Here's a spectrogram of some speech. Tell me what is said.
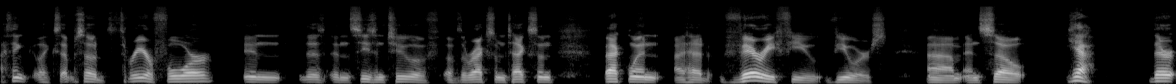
I think, like episode three or four in this in season two of of the Wrexham Texan, back when I had very few viewers, um, and so yeah, they're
